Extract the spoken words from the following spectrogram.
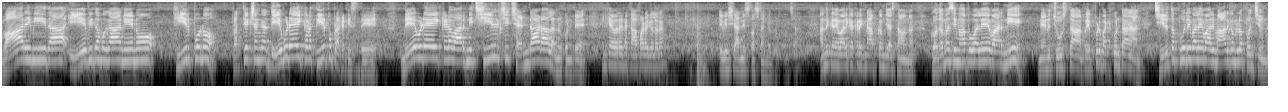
వారి మీద ఏ విధముగా నేను తీర్పును ప్రత్యక్షంగా దేవుడే ఇక్కడ తీర్పు ప్రకటిస్తే దేవుడే ఇక్కడ వారిని చీల్చి చెండాడాలనుకుంటే ఇంకెవరైనా కాపాడగలరా? ఈ విషయాన్ని స్పష్టంగా గుర్తించాలి. అందుకనే వారికి అక్కడ జ్ఞాపకం చేస్తా ఉన్నాడు కొదమ సింహపు వలె వారిని నేను చూస్తా ఎప్పుడు పట్టుకుంటానా అని. చిరుత పూలి వలె వారి మార్గంలో పొంచి ఉన్న.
